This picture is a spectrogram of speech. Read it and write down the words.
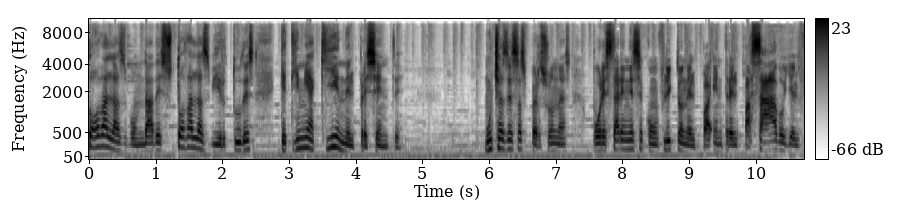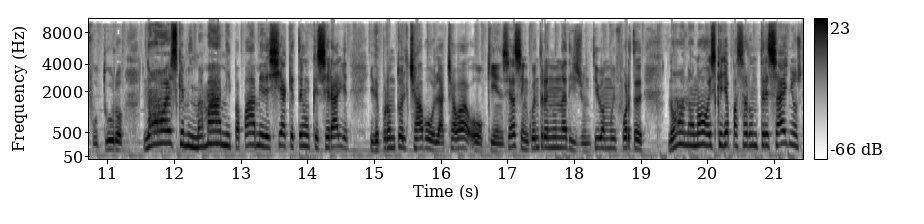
todas las bondades, todas las virtudes que tiene aquí en el presente. Muchas de esas personas por estar en ese conflicto entre el pasado y el futuro. No, es que mi mamá, mi papá me decía que tengo que ser alguien. Y de pronto el chavo, la chava o quien sea se encuentra en una disyuntiva muy fuerte de, no, no, no, es que ya pasaron tres años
